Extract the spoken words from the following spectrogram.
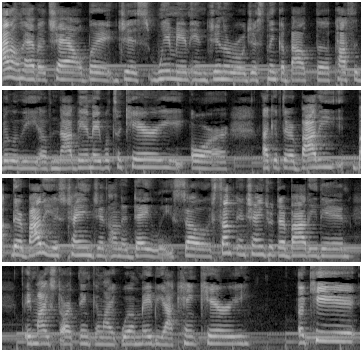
I don't have a child, but just women in general just think about the possibility of not being able to carry or like if their body their body is changing on a daily. So if something changed with their body then they might start thinking like, well, maybe I can't carry a kid.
